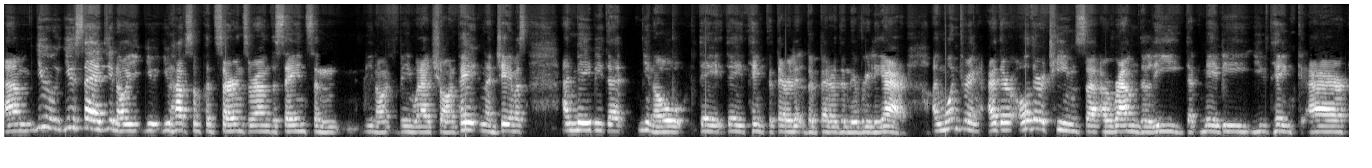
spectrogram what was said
Um, you you said you know you you have some concerns around the Saints and you know being without Sean Payton and Jameis, and maybe that you know they they think that they're a little bit better than they really are. I'm wondering, are there other teams uh, around the league that maybe you think are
